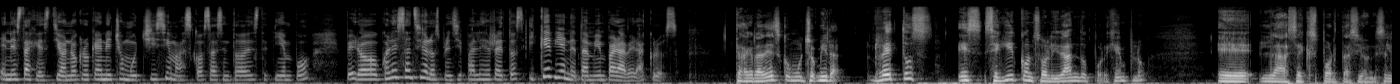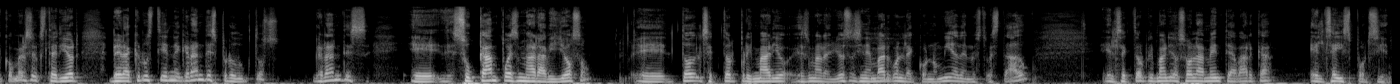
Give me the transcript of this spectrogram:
en esta gestión, ¿no? Creo que han hecho muchísimas cosas en todo este tiempo, pero ¿cuáles han sido los principales retos y qué viene también para Veracruz? Te agradezco mucho. Mira, retos es seguir consolidando, por ejemplo, eh, las exportaciones. El comercio exterior, Veracruz tiene grandes productos, grandes, eh, su campo es maravilloso, eh, todo el sector primario es maravilloso, sin embargo, en la economía de nuestro estado, el sector primario solamente abarca el 6%.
